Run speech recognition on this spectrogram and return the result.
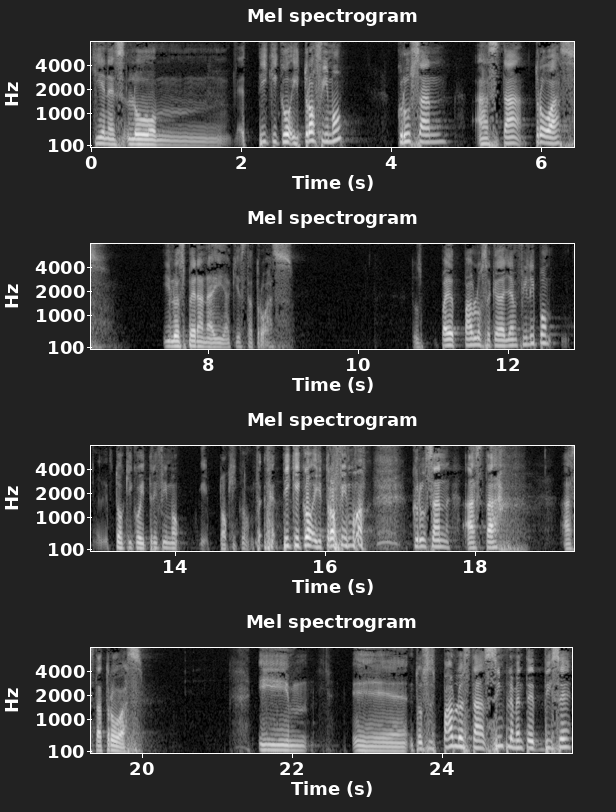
quienes lo mm, Tíquico y Trófimo cruzan hasta Troas y lo esperan ahí. Aquí está Troas. Entonces, Pablo se queda allá en Filipo, Tóquico y Trífimo, Tíquico y Trófimo cruzan hasta, hasta Troas. Y eh, entonces Pablo está simplemente, dice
